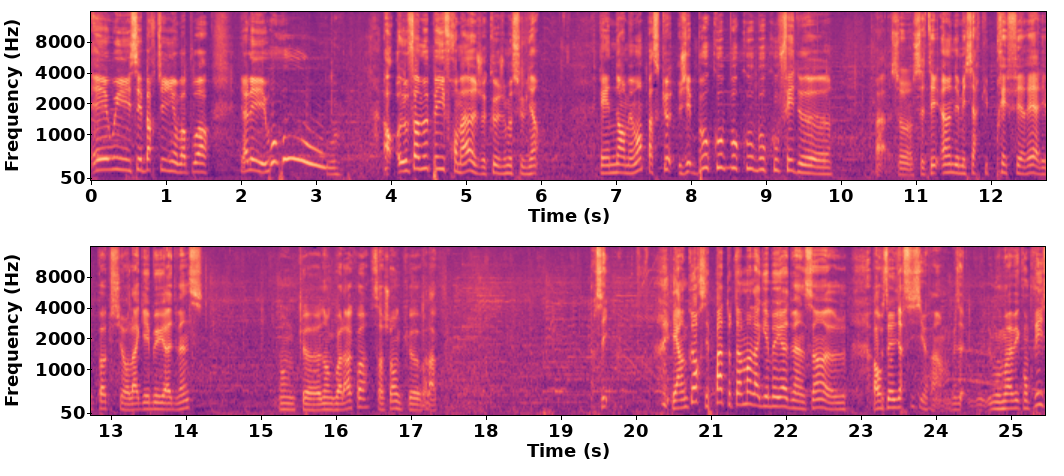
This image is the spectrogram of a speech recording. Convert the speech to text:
Et oui, c'est parti, on va pouvoir y aller. Wouhou Alors, le fameux pays fromage que je me souviens énormément parce que j'ai beaucoup, beaucoup, beaucoup fait de. Sur- C'était un de mes circuits préférés à l'époque sur la Game Boy Advance. Donc, euh, donc voilà quoi, sachant que voilà quoi. Merci. Et encore, c'est pas totalement la Game Boy Advance. Hein. euh, Alors vous allez dire si si, enfin vous, m'avez compris,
